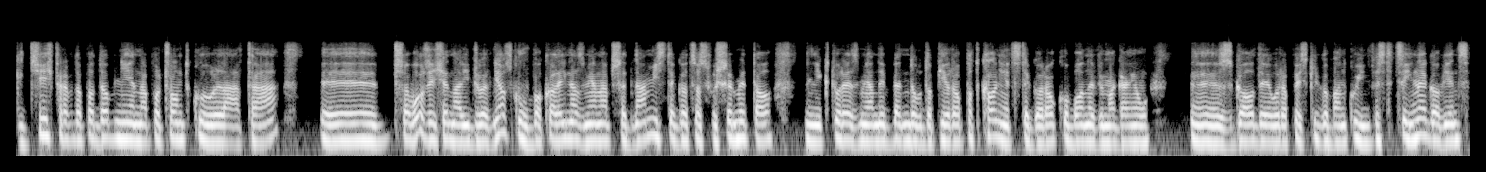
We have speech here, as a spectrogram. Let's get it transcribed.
gdzieś prawdopodobnie na początku lata, przełoży się na liczbę wniosków, bo kolejna zmiana przed nami. Z tego co słyszymy, to niektóre zmiany będą dopiero pod koniec tego roku, bo one wymagają y, zgody Europejskiego Banku Inwestycyjnego, więc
